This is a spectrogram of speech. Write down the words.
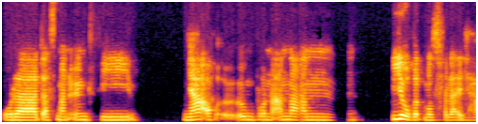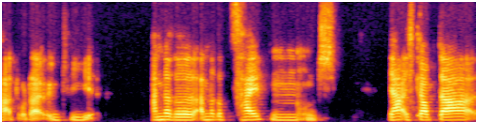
oder dass man irgendwie ja auch irgendwo einen anderen Biorhythmus vielleicht hat oder irgendwie andere, andere Zeiten und ja, ich glaube, da,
